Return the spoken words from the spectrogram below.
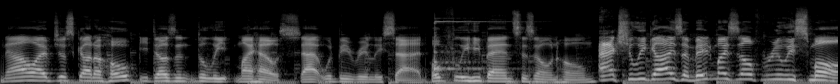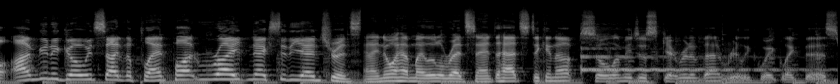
Now I've just gotta hope he doesn't delete my house. That would be really sad. Hopefully he bans his own home. Actually, guys, I made myself really small. I'm gonna go inside the plant pot right next to the entrance. And I know I have my little red Santa hat sticking up, so let me just get rid of that really quick like this.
